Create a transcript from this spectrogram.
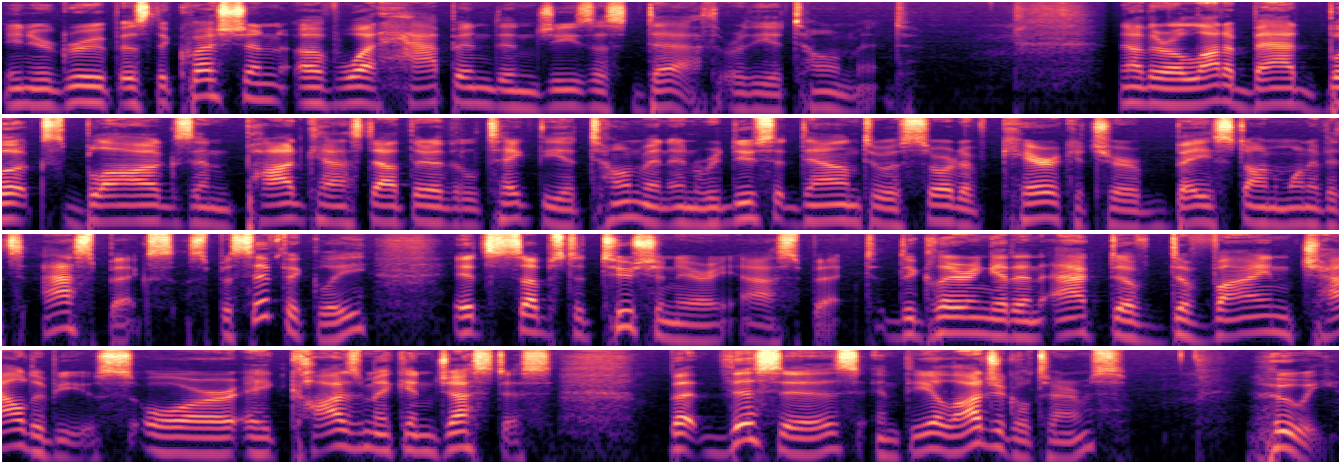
in your group, is the question of what happened in Jesus' death or the atonement. Now, there are a lot of bad books, blogs, and podcasts out there that'll take the atonement and reduce it down to a sort of caricature based on one of its aspects, specifically its substitutionary aspect, declaring it an act of divine child abuse or a cosmic injustice. But this is, in theological terms, hooey.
